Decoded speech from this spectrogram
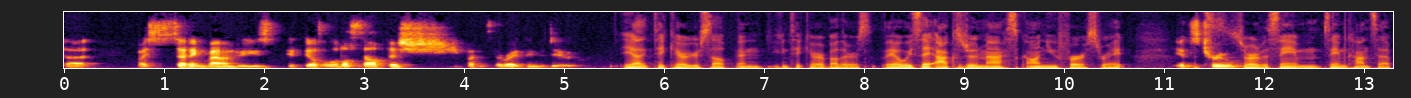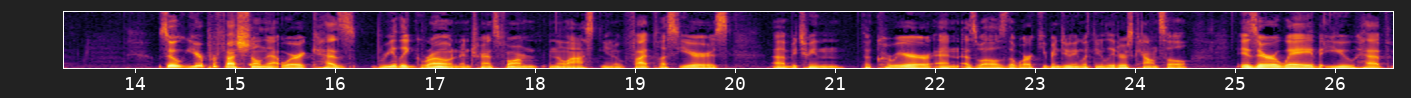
that by setting boundaries, it feels a little selfish, but it's the right thing to do. Yeah, take care of yourself and you can take care of others. They always say oxygen mask on you first, right? It's true. Sort of the same same concept. So your professional network has really grown and transformed in the last, you know, five plus years uh, between the career and as well as the work you've been doing with New Leaders Council. Is there a way that you have,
